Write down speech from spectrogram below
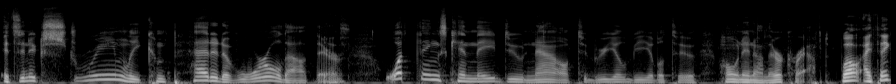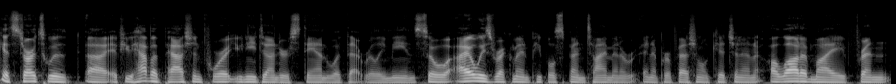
It's an extremely competitive world out there. Yes what things can they do now to really be able to hone in on their craft? Well, I think it starts with uh, if you have a passion for it, you need to understand what that really means. So I always recommend people spend time in a, in a professional kitchen, and a lot of my friend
